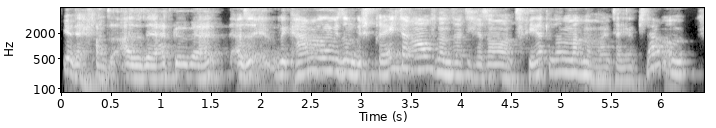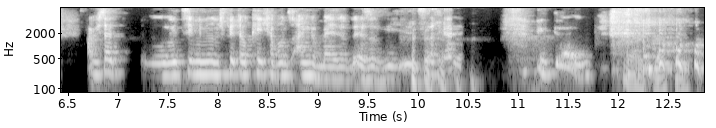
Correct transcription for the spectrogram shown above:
Ja, der fand, also der hat, der, also wir kamen irgendwie so ein Gespräch darauf und dann sagte ich, ja, sollen wir einen Triathlon machen? Und meinte er, ja klar. Und habe ich gesagt, irgendwie zehn Minuten später, okay, ich habe uns angemeldet. Also wie, ich sag, ja, in Köln. Ja,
